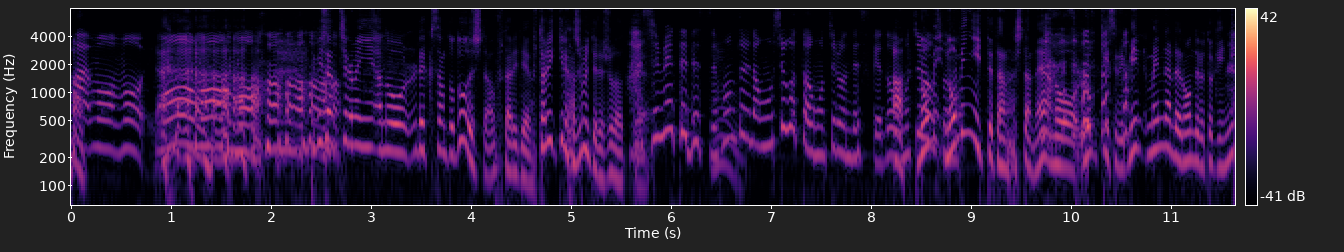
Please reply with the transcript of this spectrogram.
はいもうもうもうもうもう。日比さんちなみにあのレックさんとどうでした？二人で。二人っきり初めてでしょだって。初めてです、本当になお仕事はもちろんですけどあもちろん飲み飲みに行ってた話したね。あの ロッキースでみみんなで飲んでる時に、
